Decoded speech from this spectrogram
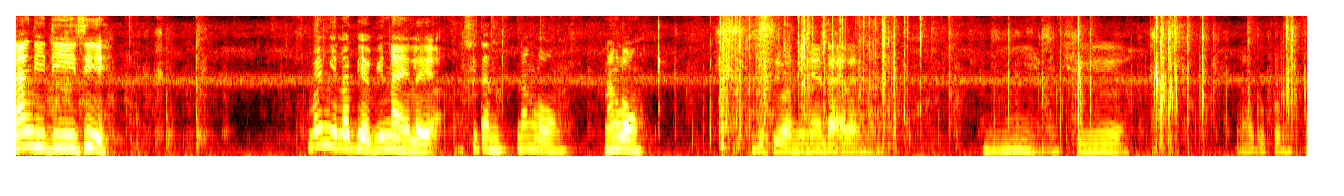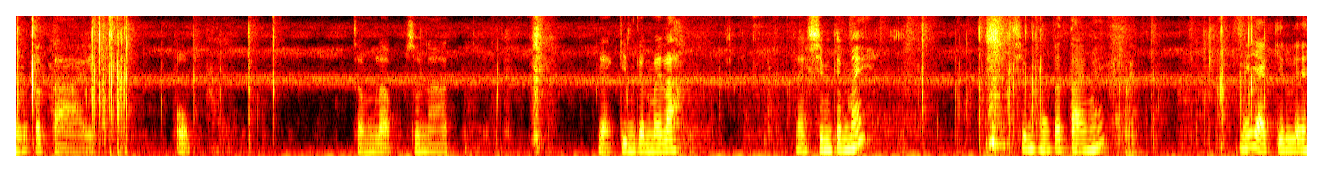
นั่งดีๆสิ ไม่มีระเบียบวินัยเลยอะชิตันนั่งลง นั่งลง ดูสิวันนี้แม่ได้อะไรมา นี่มันคือนะทุกคนหูกระต่าย อบสำหรับสุนัข อยากกินกันไหมล่ะ อยากชิมกันไหม ชิมหูกระต่ายไหม ไม่อยากกินเลย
